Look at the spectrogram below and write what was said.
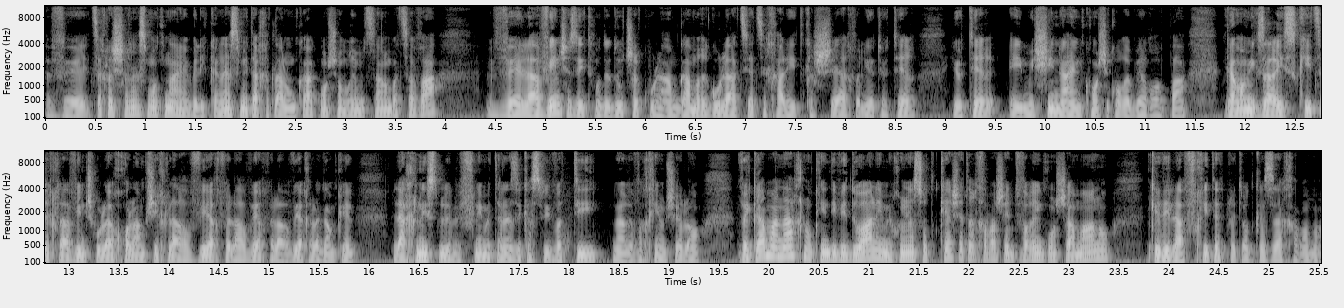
וצריך לשנס מותניים ולהיכנס מתחת לאלונקה, כמו שאומרים אצלנו בצבא, ולהבין שזו התמודדות של כולם. גם הרגולציה צריכה להתקשח ולהיות יותר, יותר עם שיניים, כמו שקורה באירופה. גם המגזר העסקי צריך להבין שהוא לא יכול להמשיך להרוויח ולהרוויח ולהרוויח, אלא גם כן להכניס לבפנים את הנזק הסביבתי מהרווחים שלו. וגם אנחנו כאינדיבידואלים יכולים לעשות קשת רחבה של דברים, כמו שאמרנו, כדי להפחית את פליטות גזי החממה.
